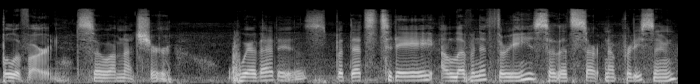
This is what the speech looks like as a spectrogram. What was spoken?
boulevard, so I'm not sure where that is. But that's today, 11 to 3, so that's starting up pretty soon.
